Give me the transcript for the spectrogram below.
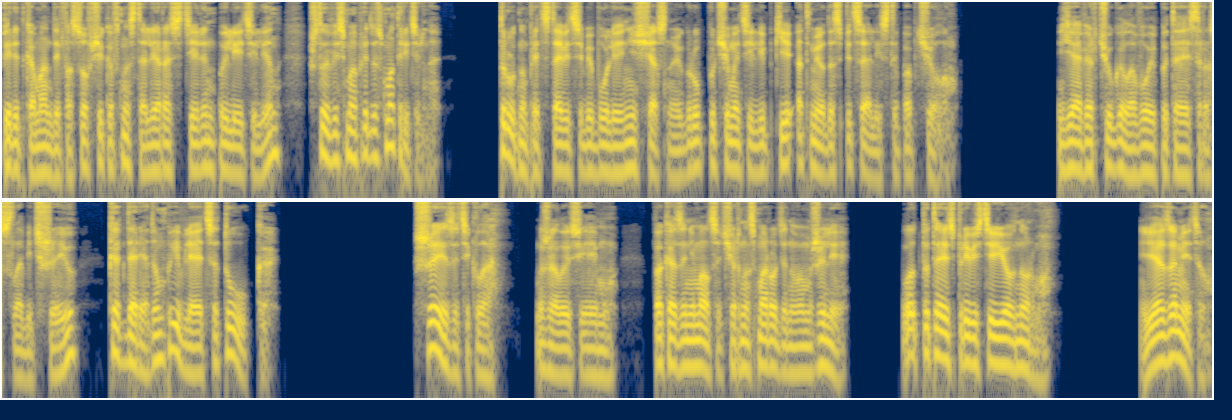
Перед командой фасовщиков на столе расстелен полиэтилен, что весьма предусмотрительно. Трудно представить себе более несчастную группу, чем эти липкие от меда специалисты по пчелам. Я верчу головой, пытаясь расслабить шею, когда рядом появляется Туукка. Шея затекла, жалуюсь я ему, пока занимался черносмородиновым желе. Вот пытаюсь привести ее в норму. «Я заметил»,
